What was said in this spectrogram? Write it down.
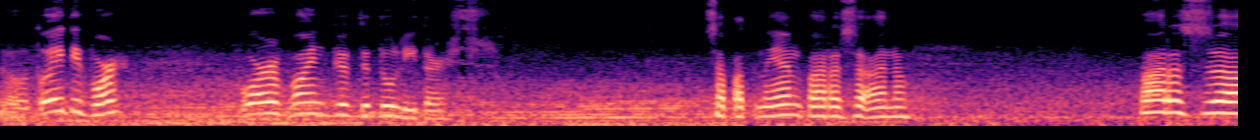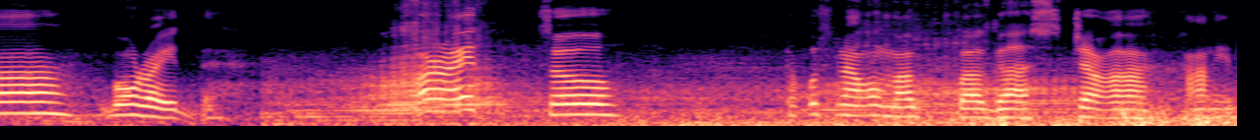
So, 284. 4.52 liters. Sapat na yan para sa ano? Para sa buong ride. Alright. So, tapos na ako magpagas tsaka hangin.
